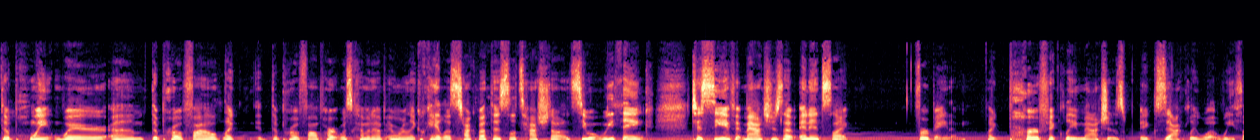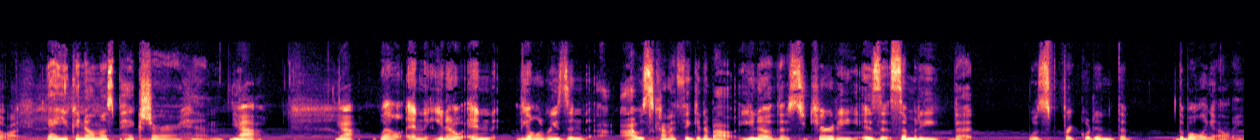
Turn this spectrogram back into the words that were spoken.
the point where um, the profile, like the profile part, was coming up, and we're like, okay, let's talk about this. Let's hash it out and see what we think to see if it matches up. And it's like verbatim, like perfectly matches exactly what we thought. Yeah, you can almost picture him. Yeah, yeah. Well, and you know, and the only reason I was kind of thinking about, you know, the security is it somebody that was frequenting the the bowling alley.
